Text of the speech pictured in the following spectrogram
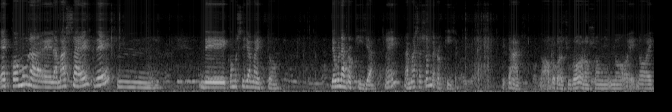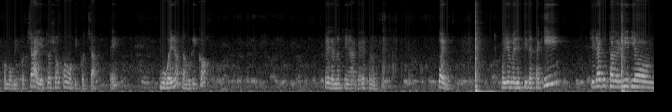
es como una, eh, la masa es de, mm, de, ¿cómo se llama esto? De una rosquilla, ¿eh? Las masas son de rosquilla. Están aquí. No, porque los churros no son, no, no es como bizcochá, y estos son como bizcochá, ¿eh? Muy bueno, está muy rico. Pero no tiene nada que ver con los churros. Bueno, pues yo me despido hasta aquí. Si les ha gustado el vídeo,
